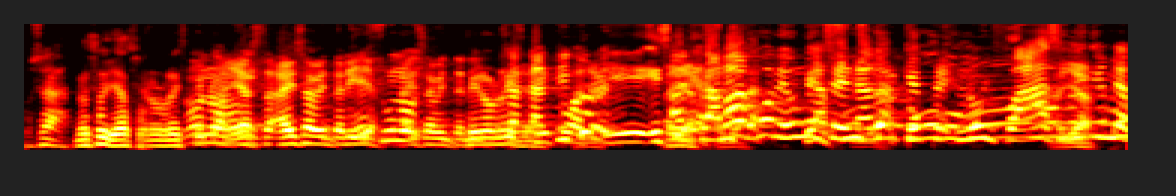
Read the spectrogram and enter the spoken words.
O sea, No soy yazo. Pero respeto No, no, a- está, a esa ventanilla. Es uno- a esa ventanilla. pero o sea, respeto tantito a- re- es al que te trabajo de un te entrenador que todo muy fácil, es muy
